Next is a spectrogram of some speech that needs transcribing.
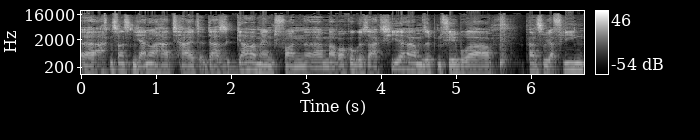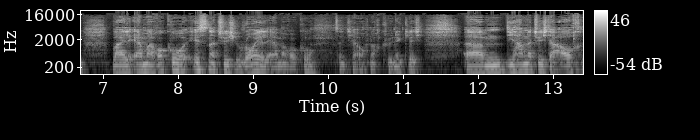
äh, 28. Januar hat halt das Government von äh, Marokko gesagt, hier am 7. Februar kannst du wieder fliegen, weil Air Marokko ist natürlich Royal Air Marokko, sind ja auch noch königlich. Ähm, die haben natürlich da auch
